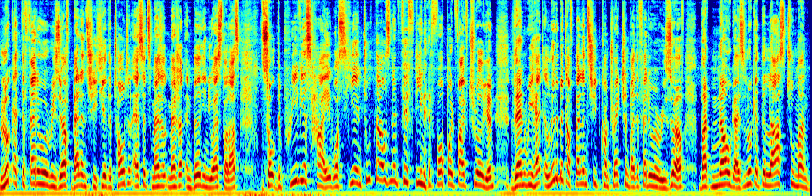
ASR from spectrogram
look at the Federal Reserve balance sheet here, the total assets measured, measured in billion US dollars. So the previous high was here in 2015 at 4.5 trillion. Then we had a little bit of balance sheet contraction by the Federal Reserve, but now, guys, look at the last two months.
